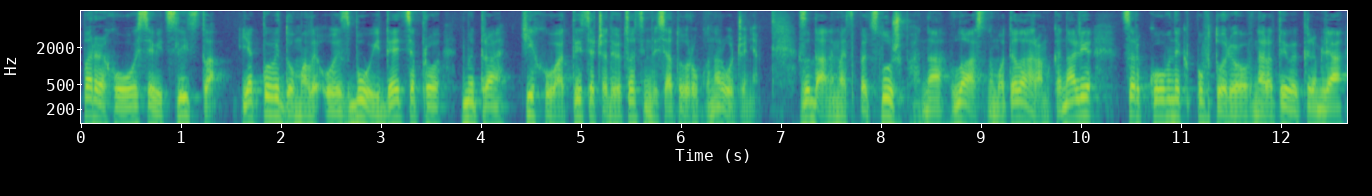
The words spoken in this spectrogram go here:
перераховувався від слідства. Як повідомили ОСБУ, йдеться про Дмитра Тіхова 1970 року народження. За даними спецслужб, на власному телеграм-каналі церковник повторював наративи Кремля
